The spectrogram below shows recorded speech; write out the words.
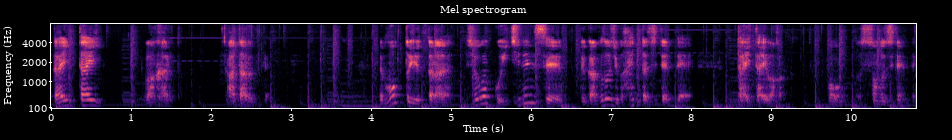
大体分かると当たるってでもっと言ったら小学校1年生で学童塾入った時点で大体分かるもうその時点で。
